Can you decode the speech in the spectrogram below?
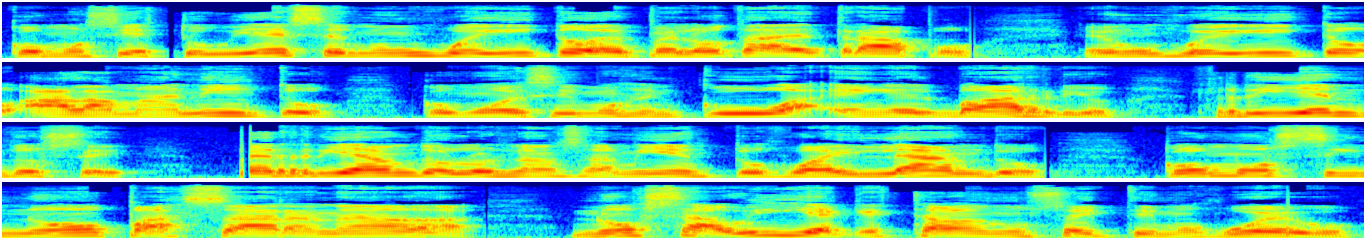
como si estuviese en un jueguito de pelota de trapo, en un jueguito a la manito, como decimos en Cuba, en el barrio, riéndose, perreando los lanzamientos, bailando, como si no pasara nada. No sabía que estaba en un séptimo juego.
